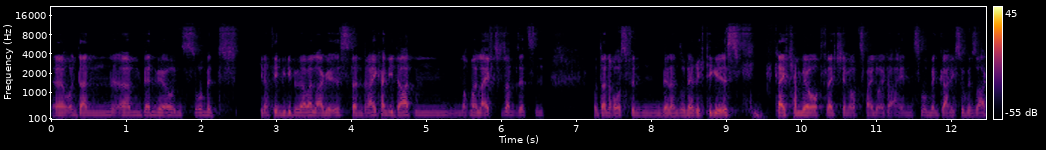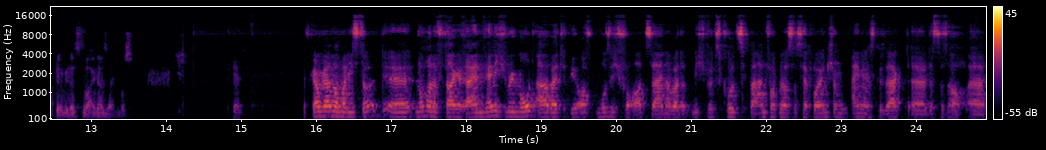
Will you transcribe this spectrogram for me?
Äh, und dann ähm, werden wir uns so mit je nachdem, wie die Bewerberlage ist, dann drei Kandidaten nochmal live zusammensetzen und dann rausfinden, wer dann so der Richtige ist. Vielleicht haben wir auch, vielleicht stellen wir auch zwei Leute ein. Ist im Moment gar nicht so gesagt, irgendwie, dass es nur einer sein muss. Jetzt kam gerade nochmal äh, noch eine Frage rein. Wenn ich remote arbeite, wie oft muss ich vor Ort sein? Aber ich würde es kurz beantworten. Du hast das ja vorhin schon eingangs gesagt, äh, dass das auch äh,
